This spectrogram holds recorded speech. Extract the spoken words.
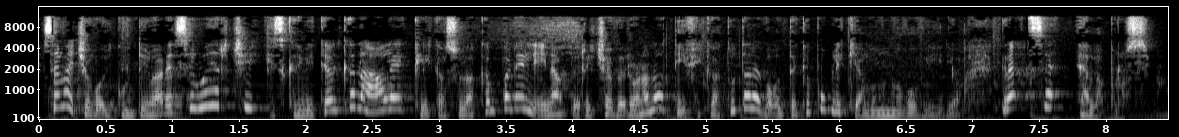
Se invece vuoi continuare a seguirci, iscriviti al canale, clicca sulla campanellina per ricevere una notifica tutte le volte che pubblichiamo un nuovo video. Grazie e alla prossima!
